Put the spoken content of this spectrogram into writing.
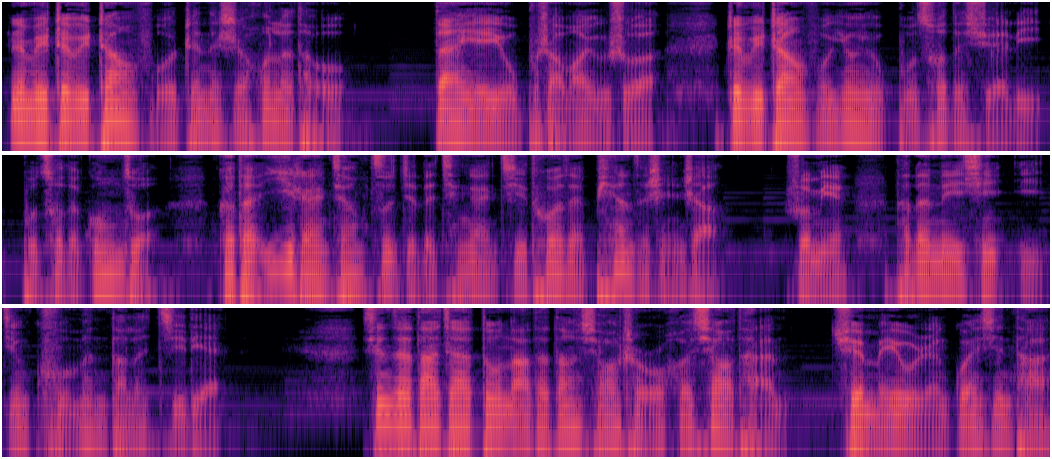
认为这位丈夫真的是昏了头。但也有不少网友说，这位丈夫拥有不错的学历、不错的工作，可他依然将自己的情感寄托在骗子身上，说明他的内心已经苦闷到了极点。现在大家都拿他当小丑和笑谈，却没有人关心他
